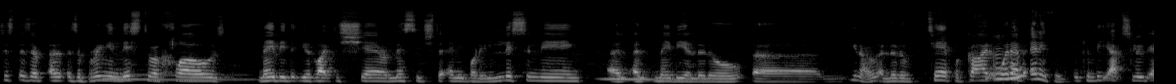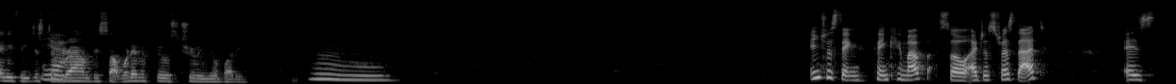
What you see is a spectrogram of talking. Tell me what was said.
just as a as a bringing this to a close. Maybe that you'd like to share a message to anybody listening, a, a, maybe a little, um, you know, a little tip, a guide, whatever, anything. It can be absolutely anything, just Yeah. to round this up, whatever feels true in your body. Hmm. Interesting thing came up, so I just stressed that. Is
